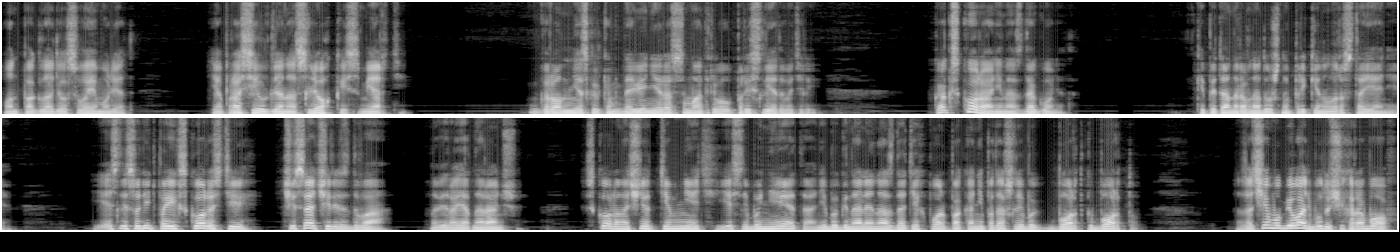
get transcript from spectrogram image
Он погладил свой амулет. Я просил для нас легкой смерти. Грон несколько мгновений рассматривал преследователей. Как скоро они нас догонят? Капитан равнодушно прикинул расстояние. Если судить по их скорости, часа через два, но, вероятно, раньше. Скоро начнет темнеть. Если бы не это, они бы гнали нас до тех пор, пока не подошли бы борт к борту. Зачем убивать будущих рабов?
